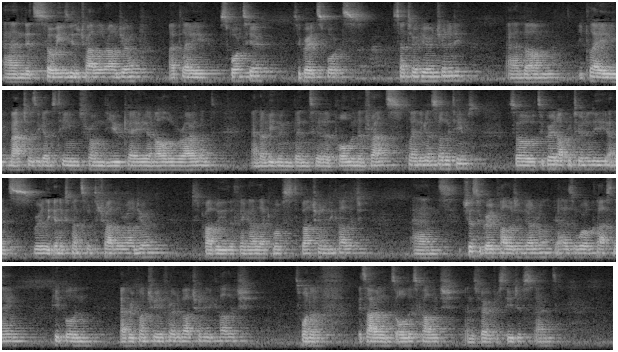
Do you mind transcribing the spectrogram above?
And it's so easy to travel around Europe. I play sports here. It's a great sports centre here in Trinity, and um, you play matches against teams from the UK and all over Ireland. And I've even been to Poland and France playing against other teams. So it's a great opportunity and it's really inexpensive to travel around Europe, which is probably the thing I like most about Trinity College. And it's just a great college in general. It has a world-class name. People in every country have heard about Trinity College. It's one of, it's Ireland's oldest college and it's very prestigious and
